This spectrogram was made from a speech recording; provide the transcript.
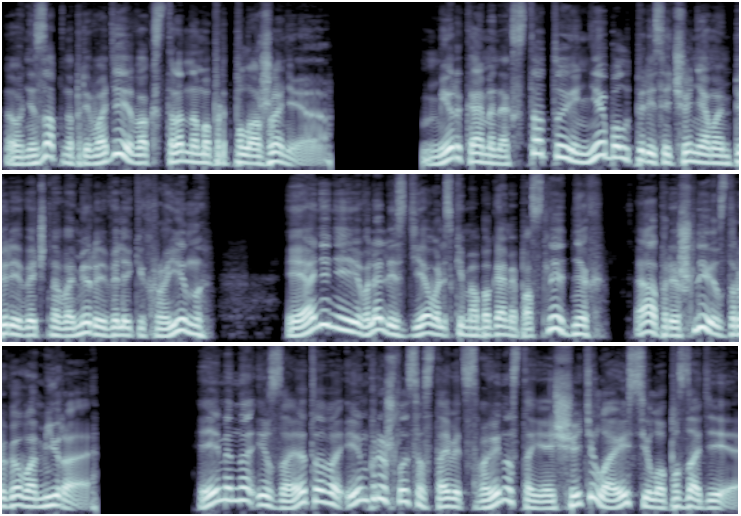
внезапно приводя его к странному предположению. Мир каменных статуй не был пересечением Империи Вечного Мира и Великих Руин, и они не являлись дьявольскими богами последних, а пришли из другого мира. Именно из-за этого им пришлось оставить свои настоящие тела и силу позади.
